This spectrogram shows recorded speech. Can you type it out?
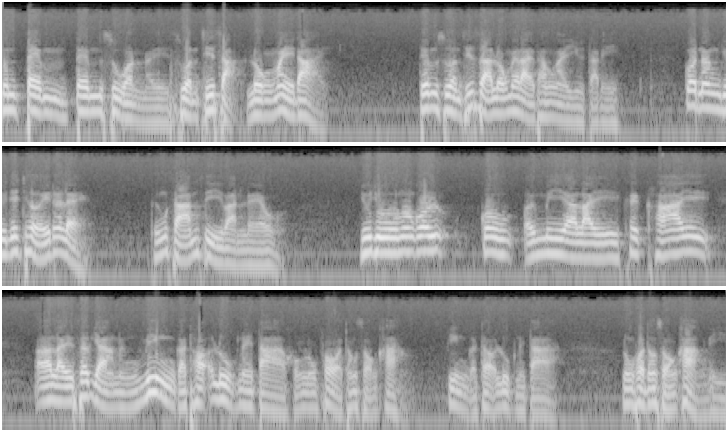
มันเต็มเต็มส่วนไอ้ส่วนศีรษะลงไม่ได้ เต็มส่วนศีรษะลงไม่ได้ทำไงอยู่ตอนนี้ ก็นั่งอยู่เฉยๆนั่นแหละ ถึงสามสี่วันแล้ว อยู่ๆมันก็ก็มีอะไรคล้ายๆ อะไรสักอย่างหนึ่งวิ่งกระเทาะลูกในตาของหลวงพ่อทั้งสองข้าง วิ่งกระเทาะลูกในตาหลวงพ่อทั้งสองข้างนี้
